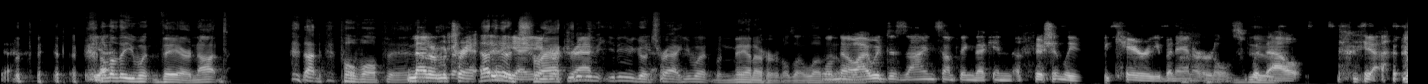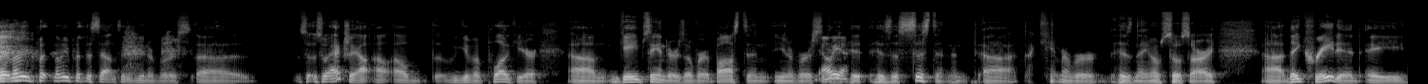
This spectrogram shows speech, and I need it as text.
Yeah. I love that you went there, not not pole vault pin. Not a tra- not even uh, a yeah, track. You, didn't even, you didn't even go Yeah. track. You went banana hurdles. I love Well, it. Well, no, I would design something that can efficiently carry banana hurdles Dude. without. Yeah. let, let me put let me put this out into the universe. Uh, so so actually, I'll, I'll, I'll give a plug here. Um, Gabe Sanders over at Boston University, Oh, yeah. his, his assistant, and uh, I can't remember his name. I'm so sorry. Uh, they created a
